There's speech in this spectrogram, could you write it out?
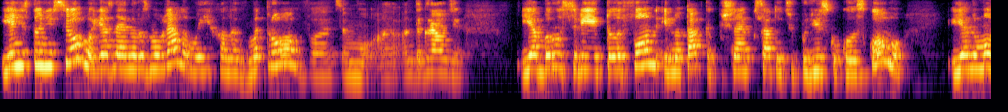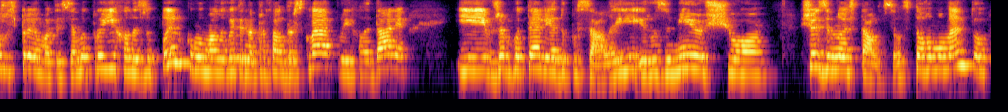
І я ні з того, ні з цього, я з нею не розмовляла. Ми їхали в метро в цьому е, андеграунді. Я беру свій телефон і в нотатках починаю писати цю подільську колискову. І я не можу стриматися. Ми проїхали зупинку, ми мали вийти на Трафалгар Сквер, проїхали далі. І вже в готелі я дописала її і розумію, що щось зі мною сталося. От з того моменту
